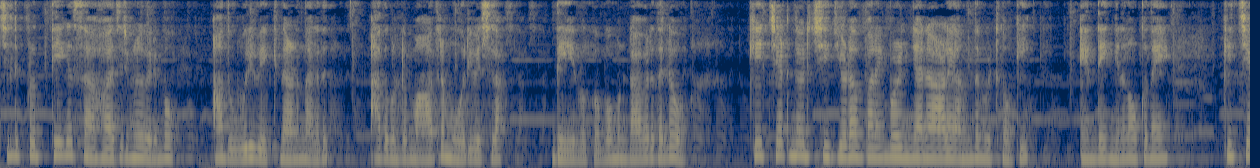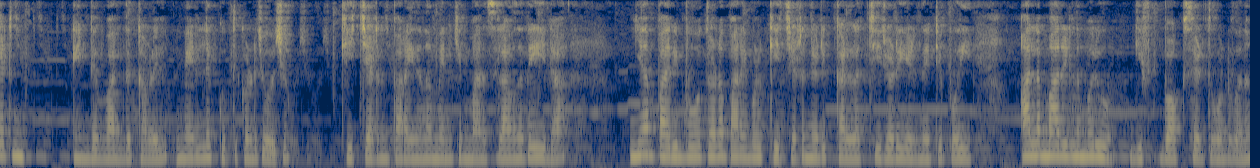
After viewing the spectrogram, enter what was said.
ചില പ്രത്യേക സാഹചര്യങ്ങൾ വരുമ്പോൾ അത് ഊരി വെക്കുന്നതാണ് നല്ലത്. അതുകൊണ്ട് മാത്രം ഊരി വെച്ചതാ. ദൈവകോപം ഉണ്ടാവരുതല്ലോ. കിച്ചേട്ടൻ ഒരു ചിരിയോടെ പറയുമ്പോൾ ഞാൻ ആളെ അന്തം വിട്ട് നോക്കി. എന്തേ ഇങ്ങനെ നോക്കുന്നേ? കിച്ചേട്ടൻ എന്റെ വലത് കവളിൽ മെല്ലെ കുത്തിക്കൊണ്ട് ചോദിച്ചു. കിച്ചേട്ടൻ പറയുന്നതും എനിക്ക് മനസ്സിലാവുന്നതേയില്ല ഞാൻ പരിഭവത്തോടെ പറയുമ്പോൾ കിച്ചേട്ടൻ ഒരു കള്ളച്ചിരിയോടെ എഴുന്നേറ്റ് പോയി അലമാരിൽ നിന്നും ഒരു ഗിഫ്റ്റ് ബോക്സ് എടുത്തുകൊണ്ട് വന്നു.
